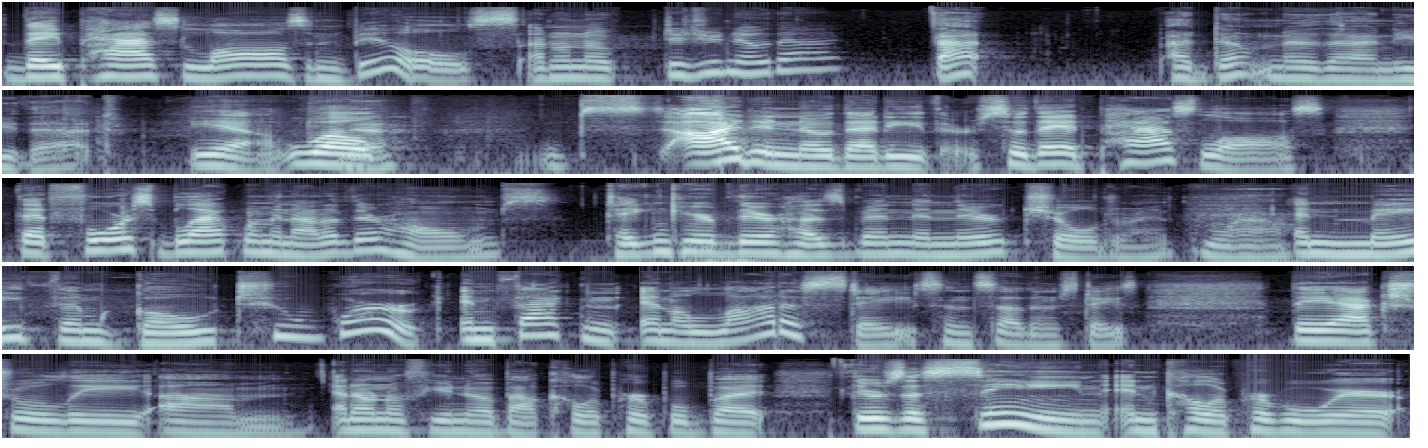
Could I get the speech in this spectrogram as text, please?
They passed laws and bills. I don't know. Did you know that? That I don't know that I knew that. Yeah. Well. Yeah I didn't know that either. So they had passed laws that forced black women out of their homes, taking care of their husband and their children, wow. and made them go to work. In fact, in, in, a lot of states, in southern states, they actually, um, I don't know if you know about Color Purple, but there's a scene in Color Purple where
